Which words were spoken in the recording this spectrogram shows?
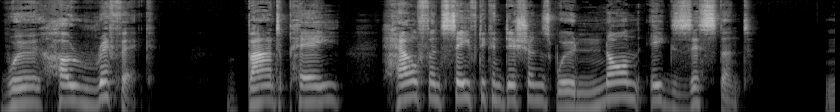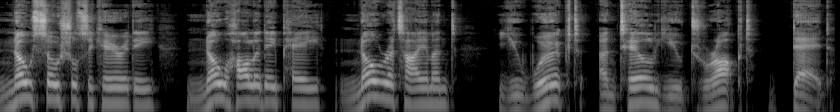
were horrific. Bad pay, health and safety conditions were non existent. No social security, no holiday pay, no retirement, you worked until you dropped dead.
